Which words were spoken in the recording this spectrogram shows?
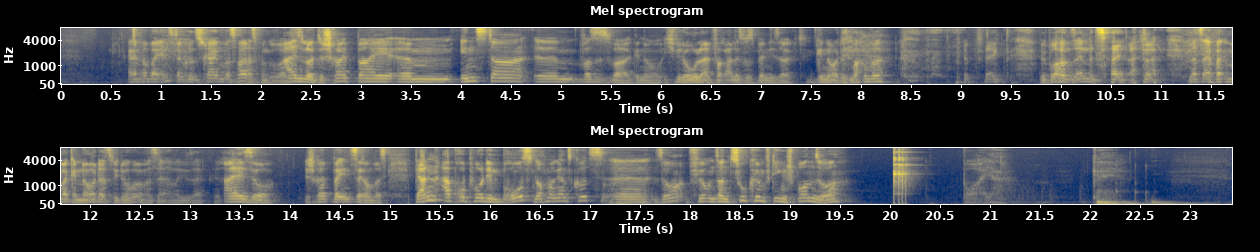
Einfach bei Insta kurz schreiben, was war das für ein Geräusch? Also Leute, schreibt bei ähm, Insta, ähm, was es war, genau. Ich wiederhole einfach alles, was Benny sagt. Genau, das machen wir. Perfekt. Wir brauchen Sendezeit, Alter. Lass einfach immer genau das wiederholen, was der andere gesagt hat. Also, schreibt bei Instagram was. Dann, apropos dem Bros, nochmal ganz kurz. Äh, so, für unseren zukünftigen Sponsor. Boah, ja. Geil.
